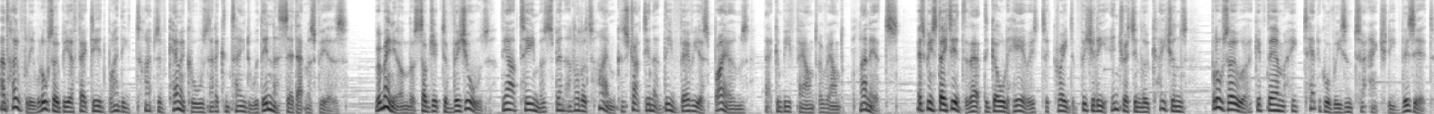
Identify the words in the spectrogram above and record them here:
and hopefully will also be affected by the types of chemicals that are contained within said atmospheres. Remaining on the subject of visuals, the art team has spent a lot of time constructing the various biomes that can be found around planets. It's been stated that the goal here is to create visually interesting locations but also uh, give them a technical reason to actually visit.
